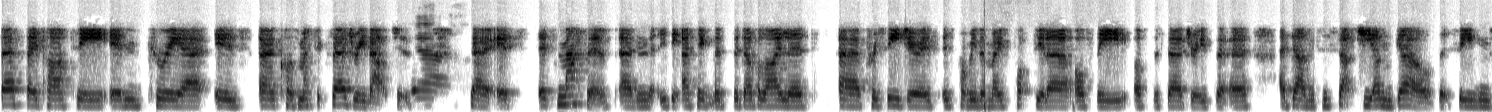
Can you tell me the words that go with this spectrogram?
birthday party in Korea is uh, cosmetic surgery vouchers. Yeah. So it's it's massive, and I think that the double eyelid uh, procedure is, is probably the most popular of the of the surgeries that are, are done to such young girls. That seems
